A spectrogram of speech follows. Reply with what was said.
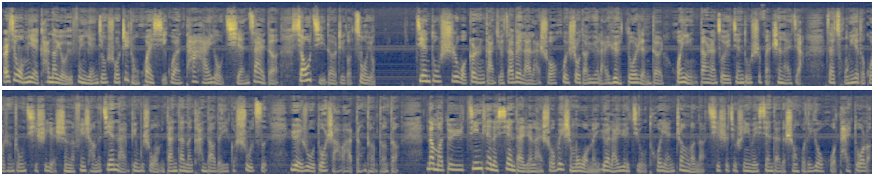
而且我们也看到有一份研究说，这种坏习惯它。还有潜在的消极的这个作用。监督师，我个人感觉，在未来来说会受到越来越多人的欢迎。当然，作为监督师本身来讲，在从业的过程中，其实也是呢非常的艰难，并不是我们单单能看到的一个数字，月入多少啊，等等等等。那么，对于今天的现代人来说，为什么我们越来越久拖延症了呢？其实就是因为现代的生活的诱惑太多了，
